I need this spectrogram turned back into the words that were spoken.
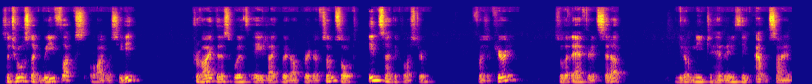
So tools like Reflux or Argo CD provide this with a lightweight operator of some sort inside the cluster for security, so that after it's set up, you don't need to have anything outside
